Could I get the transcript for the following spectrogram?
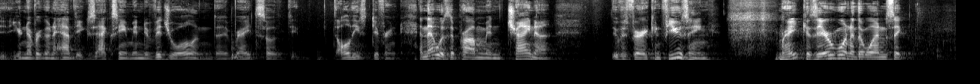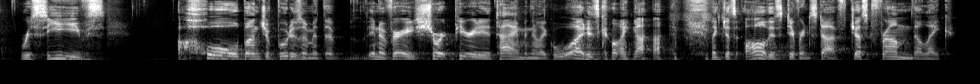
you're never going to have the exact same individual, and the, right? So th- all these different, and that was the problem in China. It was very confusing, right? Because they're one of the ones that receives a whole bunch of Buddhism at the in a very short period of time, and they're like, "What is going on?" like just all this different stuff, just from the like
